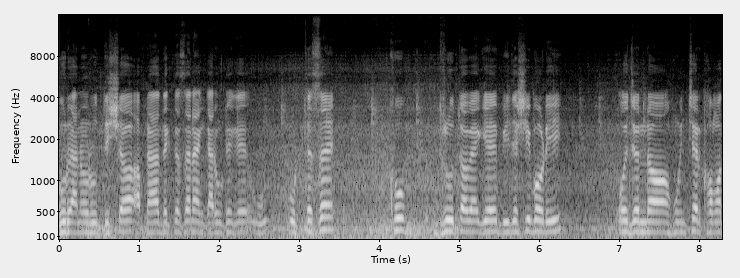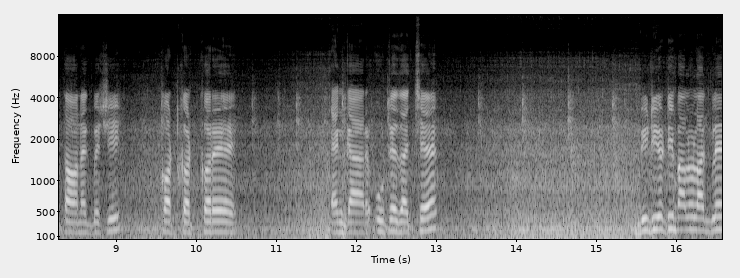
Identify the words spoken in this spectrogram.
ঘুরানোর উদ্দেশ্য আপনারা দেখতেছেন, অ্যাঙ্কার উঠে উঠতেছে। খুব দ্রুত বেগে বিদেশি বড়ি, ওই জন্য হুঞ্চের ক্ষমতা অনেক বেশি। কটকট করে অ্যাঙ্কার উঠে যাচ্ছে। ভিডিওটি ভালো লাগলে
